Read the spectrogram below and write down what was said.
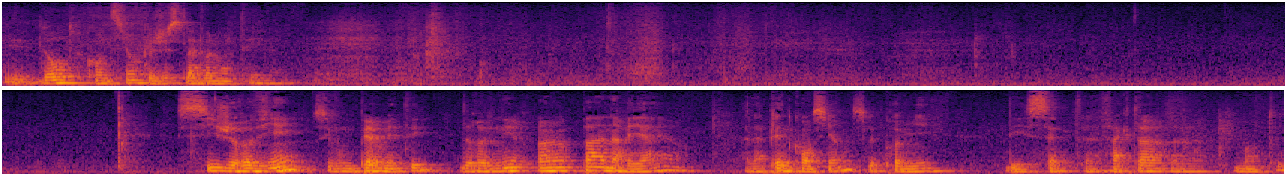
C'est d'autres conditions que juste la volonté. si je reviens, si vous me permettez, de revenir un pas en arrière à la pleine conscience, le premier des sept facteurs euh, mentaux.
